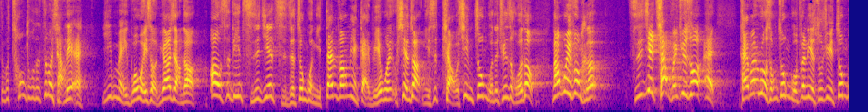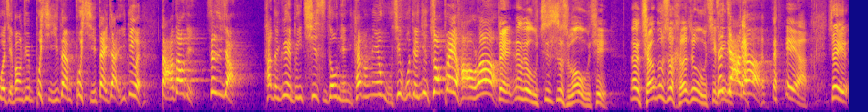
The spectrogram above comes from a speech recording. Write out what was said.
怎么冲突的这么强烈？哎，以美国为首，你刚才讲到奥斯汀直接指责中国，你单方面改变为现状，你是挑衅中国的军事活动。然后魏凤和直接呛回去说，哎。台湾若从中国分裂出去，中国解放军不惜一战，不惜代价，一定会打到底。甚至讲他的阅兵七十周年，你看到那些武器，我都已经装备好了。对，那个武器是什么武器？那全部是合资武器。真假的？对呀、啊。所以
